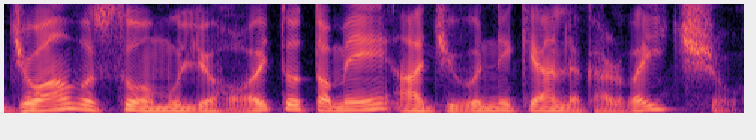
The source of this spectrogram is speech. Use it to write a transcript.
જો આ વસ્તુ અમૂલ્ય હોય તો તમે આ જીવનને ક્યાં લગાડવા ઈચ્છો?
